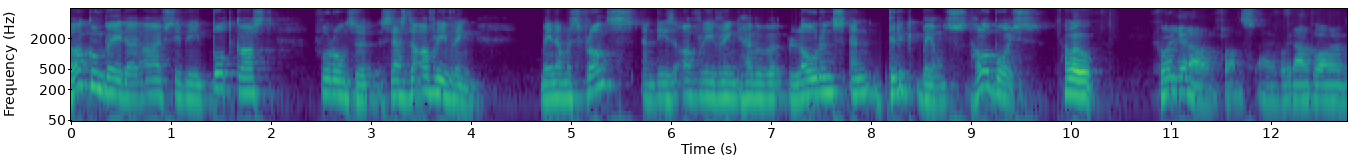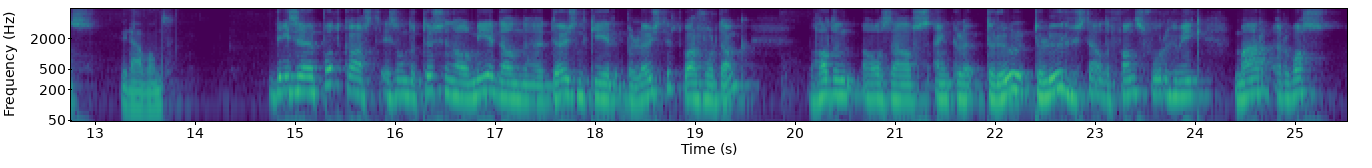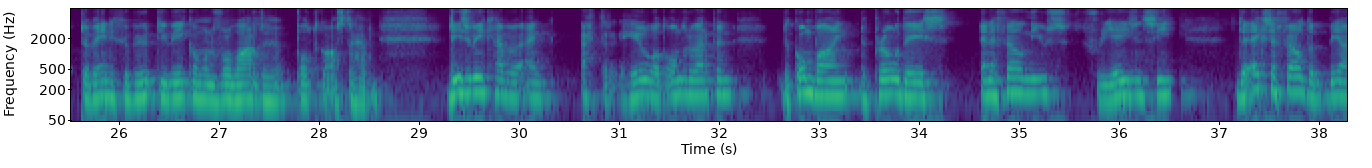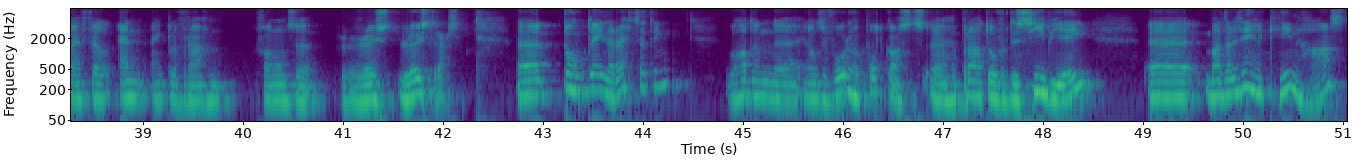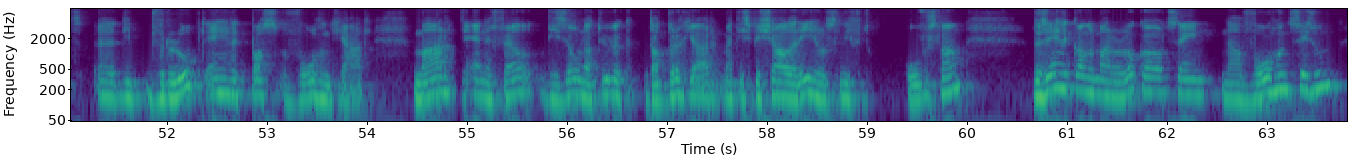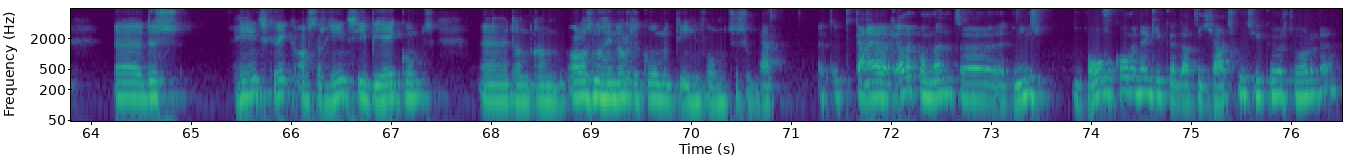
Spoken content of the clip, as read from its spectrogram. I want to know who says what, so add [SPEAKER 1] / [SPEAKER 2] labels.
[SPEAKER 1] Welkom bij de AFCB podcast voor onze zesde aflevering. Mijn naam is Frans en deze aflevering hebben we Laurens en Dirk bij ons. Hallo boys.
[SPEAKER 2] Hallo.
[SPEAKER 3] Goedenavond Frans. Uh, goedenavond Laurens.
[SPEAKER 2] Goedenavond.
[SPEAKER 1] Deze podcast is ondertussen al meer dan uh, duizend keer beluisterd, waarvoor dank. We hadden al zelfs enkele teleur, teleurgestelde fans vorige week, maar er was te weinig gebeurd die week om een volwaardige podcast te hebben. Deze week hebben we echter heel wat onderwerpen. De Combine, de Pro Days, NFL nieuws, Free Agency, de XFL, de BAFL en enkele vragen van onze luisteraars. Uh, toch een kleine rechtzetting. We hadden uh, in onze vorige podcast uh, gepraat over de CBA. maar er is eigenlijk geen haast. die verloopt eigenlijk pas volgend jaar. Maar de NFL die zou natuurlijk dat brugjaar met die speciale regels liefst overslaan. Dus eigenlijk kan er maar een lockout zijn na volgend seizoen. Uh, dus geen schrik als er geen CBA komt. Uh, dan kan alles nog in orde komen tegen volgend seizoen.
[SPEAKER 3] Ja, het, het kan eigenlijk elk moment uh, het nieuws bovenkomen, denk ik, dat die gaat goedgekeurd worden.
